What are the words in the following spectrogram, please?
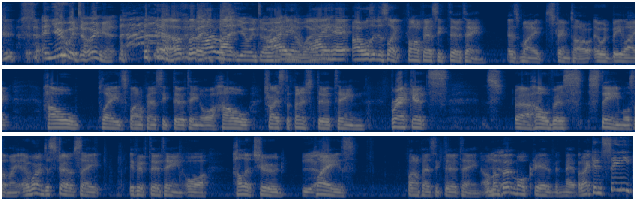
and you were doing it. Yeah, but, But- I was, but you were doing it in the way I that- had. I wasn't just like Final Fantasy 13 as my stream title. It would be like how plays Final Fantasy 13 or how tries to finish 13 brackets uh, Hull versus Steam or something. It won't just straight up say FF13 or Hullitude Yeah. plays Final Fantasy 13. I'm a bit more creative in that, but I can see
